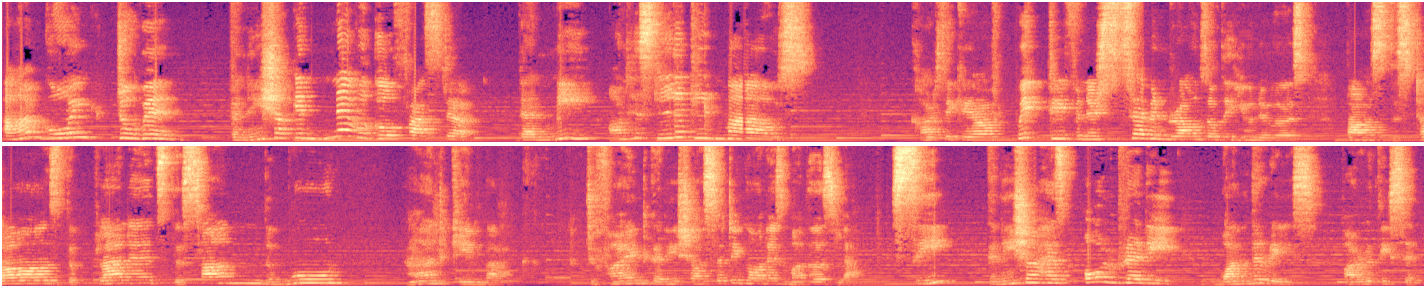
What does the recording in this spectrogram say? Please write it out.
I'm going to win. Ganesha can never go faster than me on his little mouse. Kartikeya quickly finished seven rounds of the universe, past the stars, the planets, the sun, the moon, and came back to find Ganesha sitting on his mother's lap. See, Ganesha has already won the race, Parvati said.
